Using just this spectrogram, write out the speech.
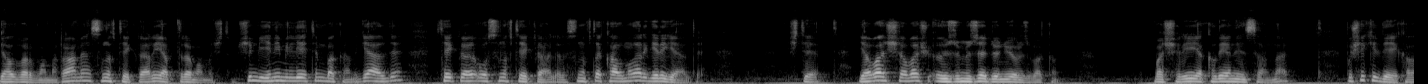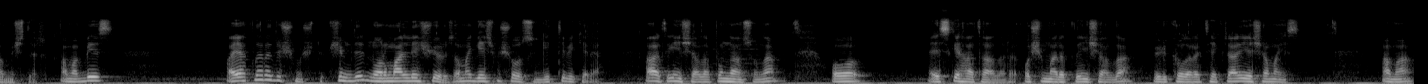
yalvarmama rağmen sınıf tekrarı yaptıramamıştım. Şimdi yeni Milli Eğitim Bakanı geldi. Tekrar o sınıf tekrarları, sınıfta kalmalar geri geldi. İşte yavaş yavaş özümüze dönüyoruz bakın. Başarıyı yakalayan insanlar bu şekilde yakalamıştır. Ama biz ayaklara düşmüştük. Şimdi normalleşiyoruz ama geçmiş olsun gitti bir kere. Artık inşallah bundan sonra o eski hataları, o şımarıklığı inşallah ülke olarak tekrar yaşamayız. Ama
